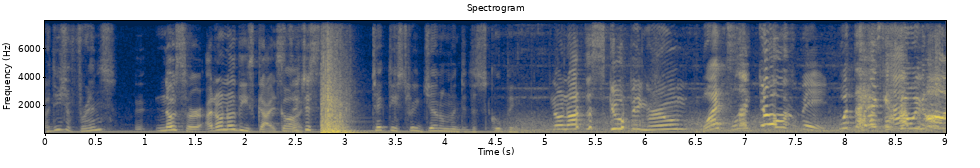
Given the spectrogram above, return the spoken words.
Are these your friends? No, sir. I don't know these guys. They just. Take these three gentlemen to the scooping room. No, not the scooping room. What? Let go of me! What the heck is going on?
